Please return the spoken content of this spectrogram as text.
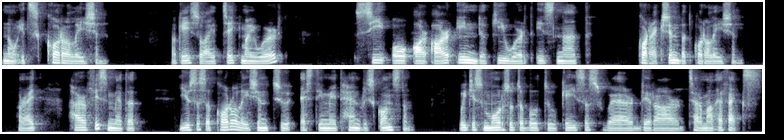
No, it's correlation. Okay, so I take my word. CORR in the keyword is not correction, but correlation. All right. Harvey's method uses a correlation to estimate Henry's constant, which is more suitable to cases where there are thermal effects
